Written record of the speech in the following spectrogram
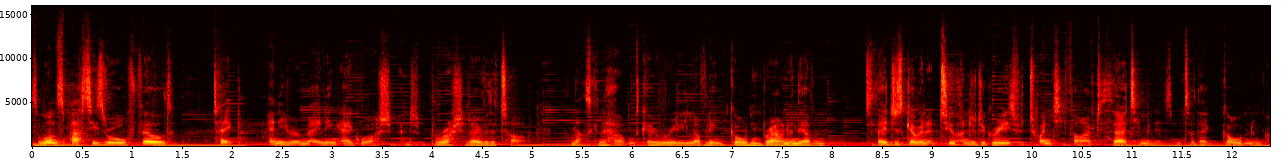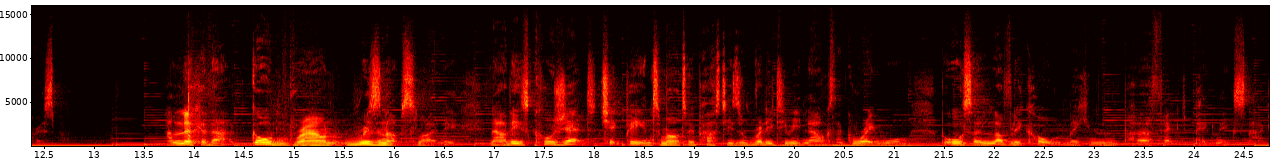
So once the pasties are all filled, take any remaining egg wash and just brush it over the top. And that's gonna help them to go really lovely and golden brown in the oven. So they just go in at 200 degrees for 25 to 30 minutes until they're golden and crisp. And look at that, golden brown, risen up slightly. Now these courgette, chickpea and tomato pasties are ready to eat now because they're great warm, but also lovely cold, making them the perfect picnic snack.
